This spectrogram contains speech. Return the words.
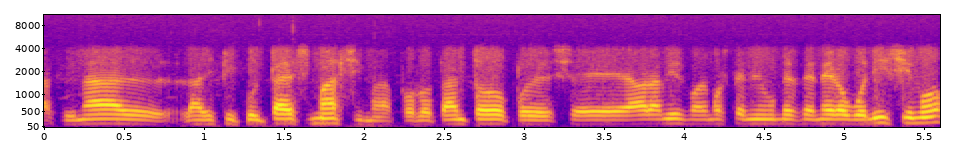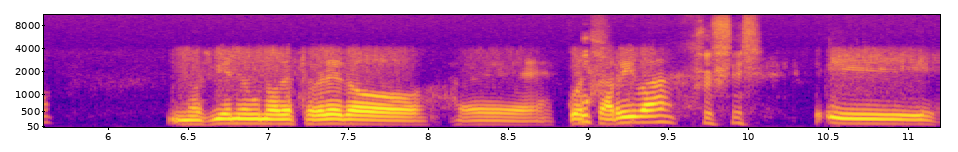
al final la dificultad es máxima. Por lo tanto, pues eh, ahora mismo hemos tenido un mes de enero buenísimo, nos viene uno de febrero cuesta arriba y,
